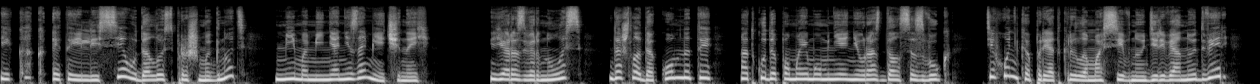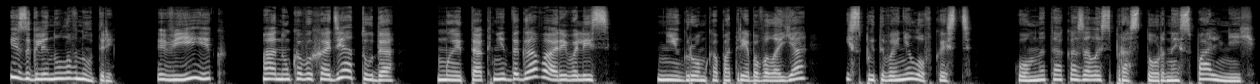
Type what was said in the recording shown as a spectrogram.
И как этой лисе удалось прошмыгнуть мимо меня незамеченной? Я развернулась, дошла до комнаты, откуда, по моему мнению, раздался звук, тихонько приоткрыла массивную деревянную дверь и заглянула внутрь. «Вик, а ну-ка выходи оттуда!» «Мы так не договаривались», – негромко потребовала я, испытывая неловкость. Комната оказалась просторной спальней.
